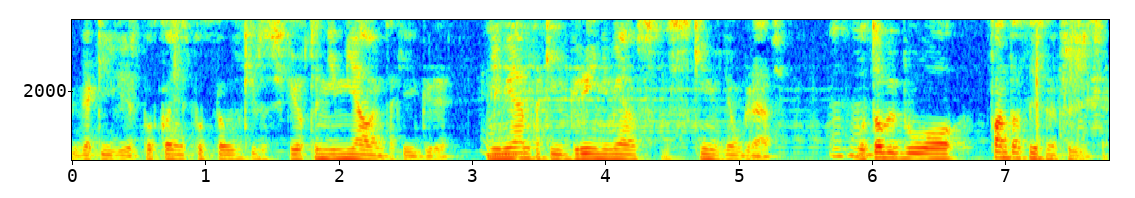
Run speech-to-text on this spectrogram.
w jakiejś, wiesz, pod koniec podstawówki, czy coś takiego, to nie miałem takiej gry. Nie Mhm. miałem takiej gry i nie miałem z, z kim w nią grać. mhm. Bo to by było fantastyczne przeżycie.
